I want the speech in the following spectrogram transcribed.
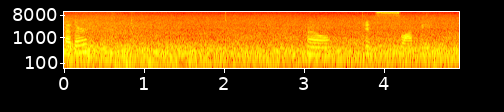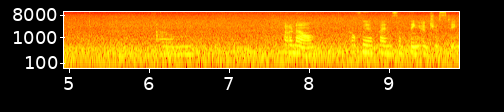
feather? Oh, it's sloppy. Um, I don't know. Hopefully I find something interesting.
